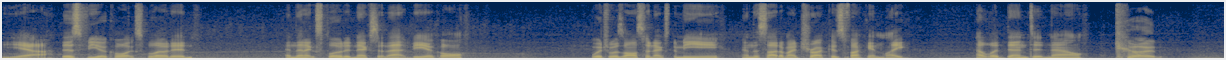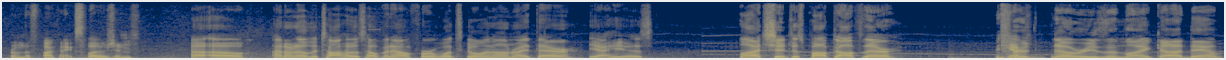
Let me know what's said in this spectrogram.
Yeah, this vehicle exploded, and then exploded next to that vehicle, which was also next to me, and the side of my truck is fucking like hella dented now Good. from the fucking explosion. Uh oh. I don't know. The Tahoe's helping out for what's going on right there. Yeah, he is. Well, that shit just popped off there Yeah. for no reason. Like, god damn.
